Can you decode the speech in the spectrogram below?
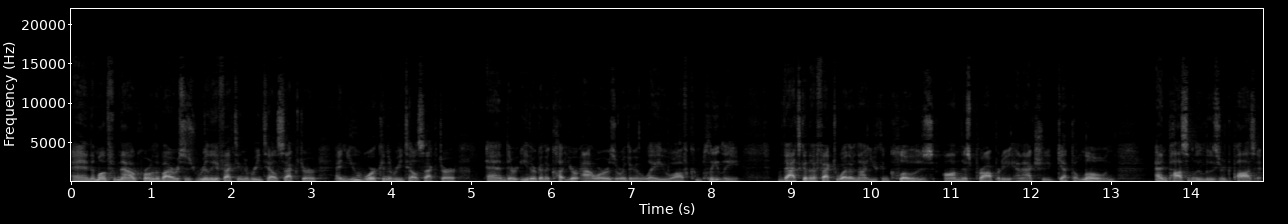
and a month from now, coronavirus is really affecting the retail sector, and you work in the retail sector, and they're either going to cut your hours or they're going to lay you off completely. That's going to affect whether or not you can close on this property and actually get the loan and possibly lose your deposit.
